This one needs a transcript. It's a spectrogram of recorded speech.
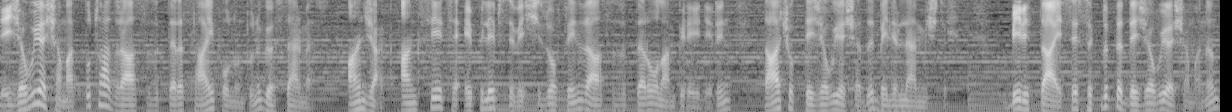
Dejavu yaşamak bu tarz rahatsızlıklara sahip olunduğunu göstermez. Ancak anksiyete, epilepsi ve şizofreni rahatsızlıkları olan bireylerin daha çok dejavu yaşadığı belirlenmiştir. Bir iddia ise sıklıkla dejavu yaşamanın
